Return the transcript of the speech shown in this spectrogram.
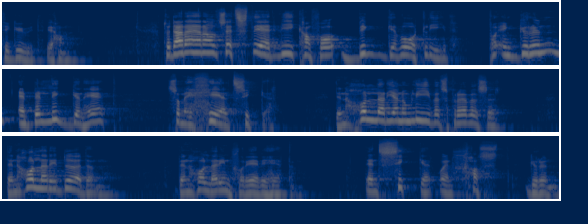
til Gud ved ham. Så der er altså et sted vi kan få bygge vårt liv. På en grunn, en beliggenhet, som er helt sikker. Den holder gjennom livets prøvelser. Den holder i døden. Den holder innenfor evigheten. Det er en sikker og en fast grunn.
